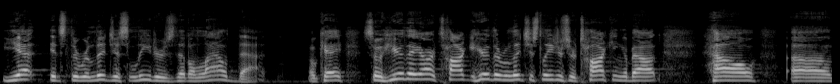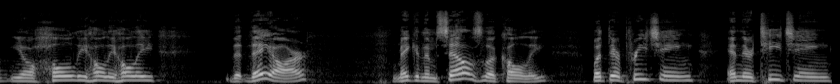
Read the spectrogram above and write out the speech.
yet it's the religious leaders that allowed that. Okay? So here they are talking, here the religious leaders are talking about how, uh, you know, holy, holy, holy that they are, making themselves look holy, but they're preaching and they're teaching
